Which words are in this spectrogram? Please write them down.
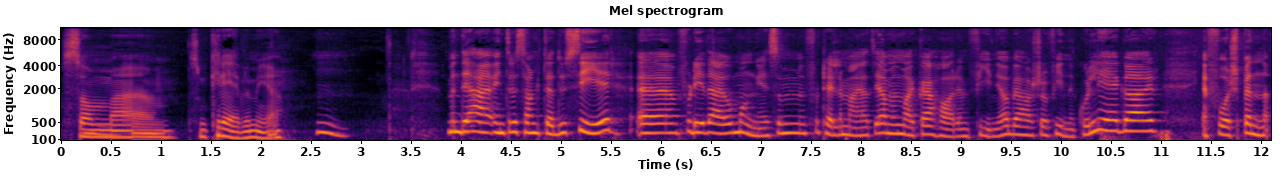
som, mm. uh, som krever mye. Mm. Men det er jo interessant det du sier. Eh, fordi det er jo mange som forteller meg at ja, men Maika, jeg har en fin jobb, jeg har så fine kollegaer, jeg får spennende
